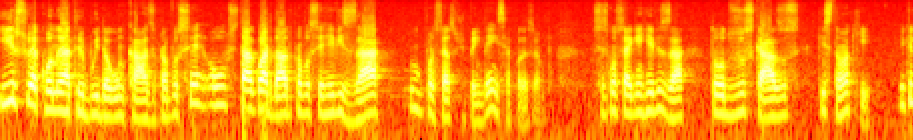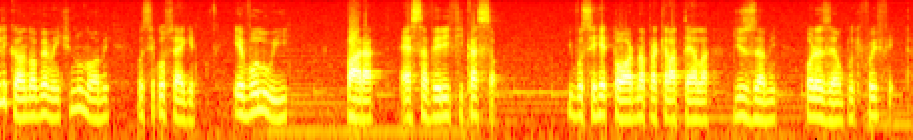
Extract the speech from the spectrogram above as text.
isso é quando é atribuído algum caso para você ou está guardado para você revisar um processo de pendência, por exemplo. Vocês conseguem revisar todos os casos que estão aqui. E clicando, obviamente, no nome, você consegue evoluir para essa verificação. E você retorna para aquela tela de exame, por exemplo, que foi feita.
